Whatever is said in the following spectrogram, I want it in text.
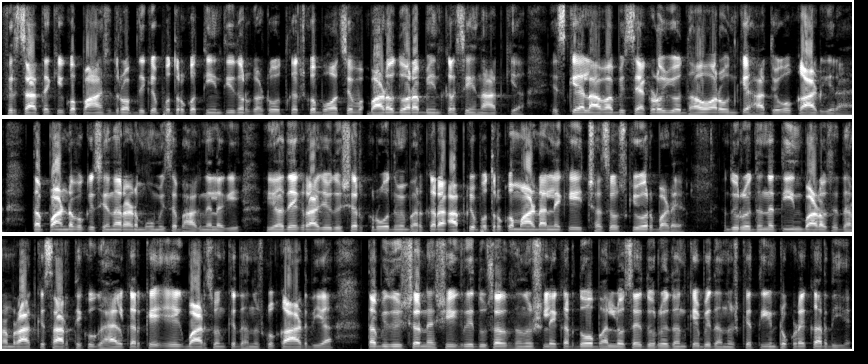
फिर सातकी को पाँच, द्रौपदी के पुत्र को तीन तीन और घटोत्कच को बहुत से बाड़ों द्वारा बींद कर सिहनाद किया। इसके अलावा भी सैकड़ों योद्धाओं और उनके हाथियों को काट गिराया। तब पांडवों की सेना रणभूमि से भागने लगी। यह देख राजे युधिष्ठर क्रोध में भरकर आपके पुत्र को मार डालने की इच्छा से उसकी ओर बढ़े। दुर्योधन ने तीन बाड़ों से धर्मराज के सारथी को घायल करके एक बाढ़ से उनके धनुष को काट दिया। तब युधिष्ठर ने शीघ्र ही दूसरा धनुष लेकर दो भल्लों से दुर्योधन के भी धनुष के तीन टुकड़े कर दिए।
